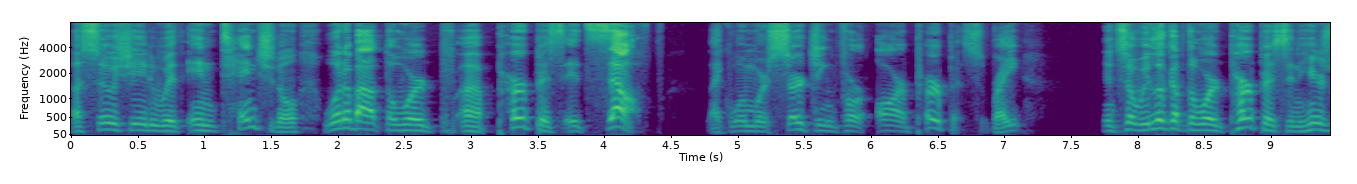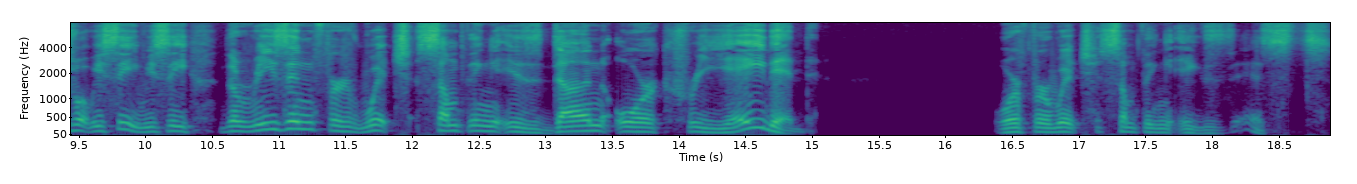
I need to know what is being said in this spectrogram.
associated with intentional. What about the word uh, purpose itself? Like when we're searching for our purpose, right? And so we look up the word purpose, and here's what we see we see the reason for which something is done or created, or for which something exists.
